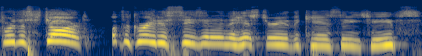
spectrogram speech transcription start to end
for the start of the greatest season in the history of the Kansas City Chiefs.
